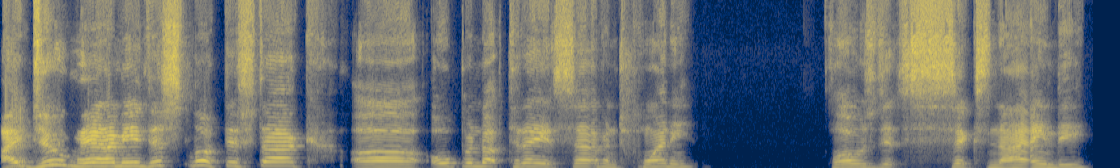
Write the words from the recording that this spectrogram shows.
I do, man. I mean, this look, this stock uh opened up today at 720, closed at 690.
